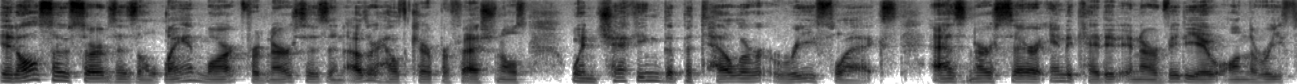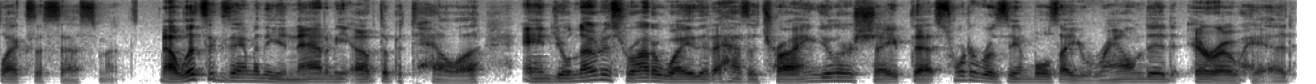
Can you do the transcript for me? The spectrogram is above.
It also serves as a landmark for nurses and other healthcare professionals when checking the patellar reflex, as Nurse Sarah indicated in our video on the reflex assessment. Now let's examine the anatomy of the patella and you'll notice right away that it has a triangular shape that sort of resembles a rounded arrowhead.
